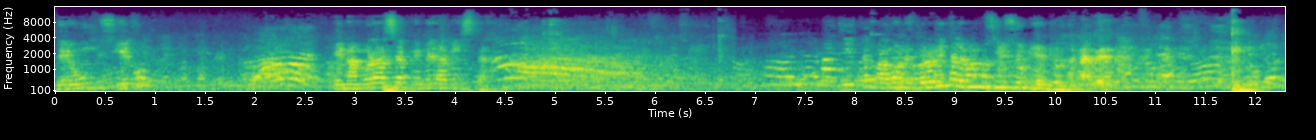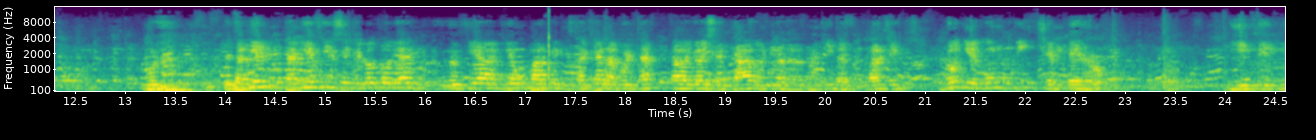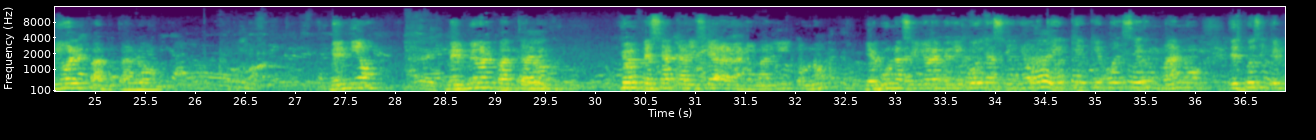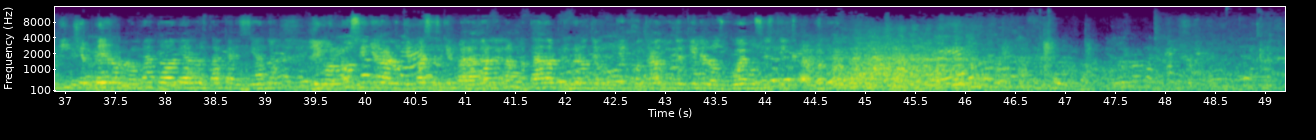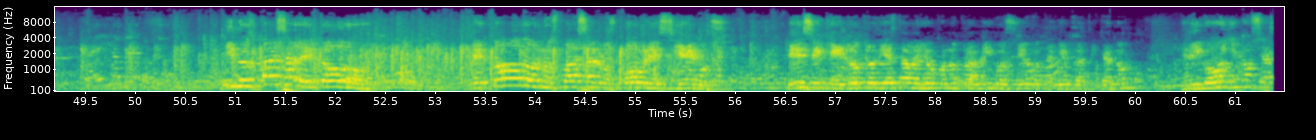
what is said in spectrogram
de un ciego? Enamorarse a primera vista. Malditos mamones, pero ahorita le vamos a ir subiendo. A ver. También, también fíjense que el otro día me fui aquí a un parque que está aquí a la vuelta, estaba yo ahí sentado en una de las maquitas del parque, no llegó un pinche perro y me mió el pantalón. Me mió, me mió el pantalón. Yo empecé a acariciar al animalito, ¿no? Llegó una señora y me dijo, oiga señor, qué, qué, qué buen ser humano, después de que el pinche perro lo todavía lo está acariciando. Le digo, no señora, lo que pasa es que para darle la patada primero tengo que encontrar dónde tiene los huevos este. Y nos pasa de todo, de todo nos pasa a los pobres ciegos. Fíjense que el otro día estaba yo con otro amigo ciego también platicando, y digo, oye, no seas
